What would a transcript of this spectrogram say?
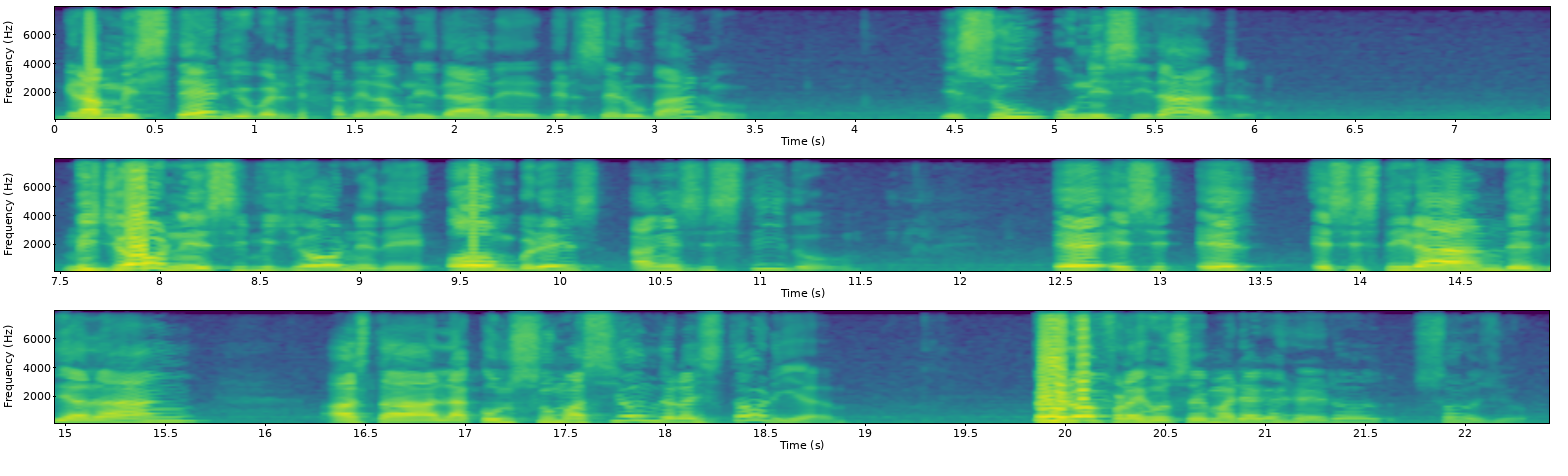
Gran misterio, ¿verdad?, de la unidad del ser humano y su unicidad. Millones y millones de hombres han existido. E, e existirán desde Adán hasta la consumación de la historia. Pero Fray José María Guerrero, solo yo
